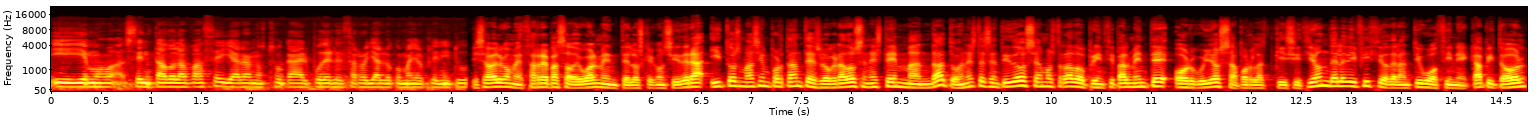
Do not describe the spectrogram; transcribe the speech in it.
y hemos sentado las bases y ahora nos toca el poder desarrollarlo con mayor plenitud. Isabel Gómez ha repasado igualmente los que considera hitos más importantes logrados en este mandato. En este sentido, se ha mostrado principalmente orgullosa por la adquisición del edificio del antiguo Cine Capitol,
